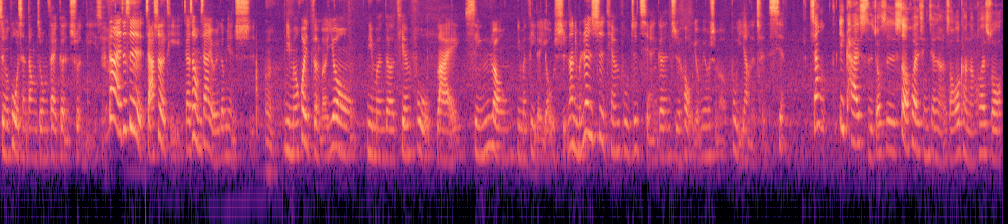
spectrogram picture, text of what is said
整个过程当中，再更顺利一些。再来就是假设题，假设我们现在有一个面试，嗯，你们会怎么用？你们的天赋来形容你们自己的优势。那你们认识天赋之前跟之后有没有什么不一样的呈现？像一开始就是社会新鲜人的时候，我可能会说：“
